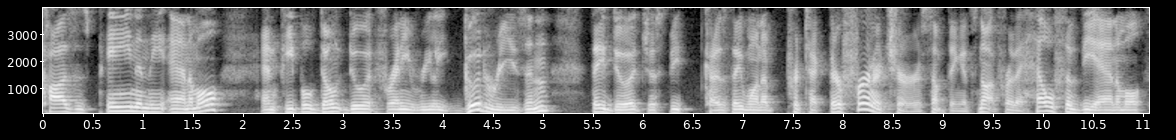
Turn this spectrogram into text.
causes pain in the animal, and people don't do it for any really good reason. They do it just because they want to protect their furniture or something. It's not for the health of the animal.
